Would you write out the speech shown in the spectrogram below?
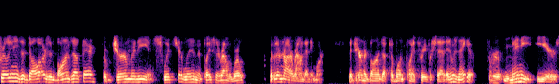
trillions of dollars in bonds out there from Germany and Switzerland and places around the world? But they're not around anymore. The German bonds up to 1.3 percent. It was negative for many years,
